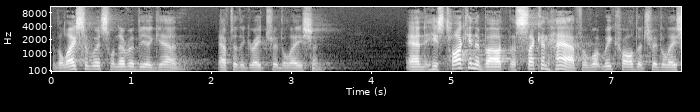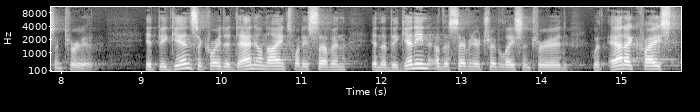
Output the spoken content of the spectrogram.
and the likes of which will never be again after the Great Tribulation. And he's talking about the second half of what we call the tribulation period. It begins, according to Daniel 9 27, in the beginning of the seven year tribulation period with Antichrist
